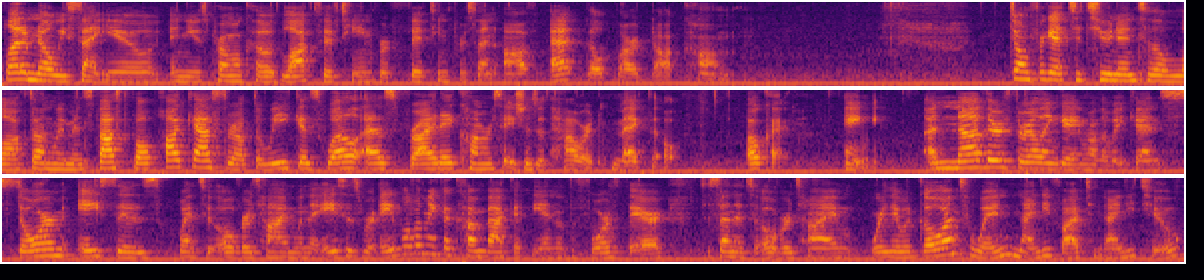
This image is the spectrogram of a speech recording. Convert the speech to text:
Let them know we sent you, and use promo code LOCKED15 for 15% off at builtbar.com. Don't forget to tune in to the Locked On Women's Basketball podcast throughout the week, as well as Friday conversations with Howard Megdal. Okay, Amy Another thrilling game on the weekend. Storm Aces went to overtime when the Aces were able to make a comeback at the end of the fourth there to send it to overtime, where they would go on to win 95 to 92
